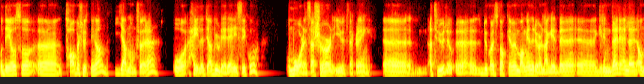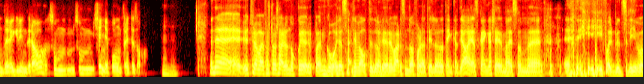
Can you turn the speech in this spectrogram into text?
Og det å uh, ta beslutningene, gjennomføre og hele tida vurdere risiko og måle seg sjøl i utvikling. Uh, jeg tror uh, du kan snakke med mange en rørleggergründer eller andre gründere som, som, kjenner på omtrent det samme. Mm -hmm. Men det, ut fra hva jeg forstår, så er det jo nok å gjøre på en gård, og særlig med alt det du har å gjøre. Hva er det som da får deg til å tenke at ja, jeg skal engasjere meg som, eh, i forbundsliv og,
